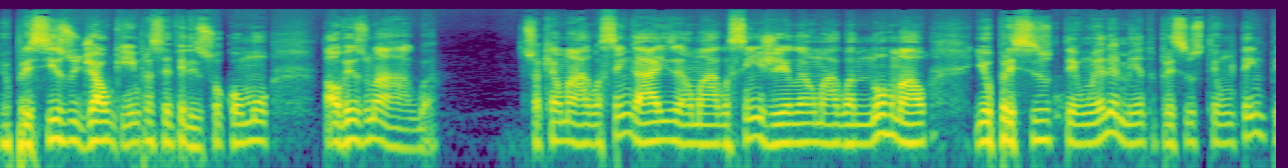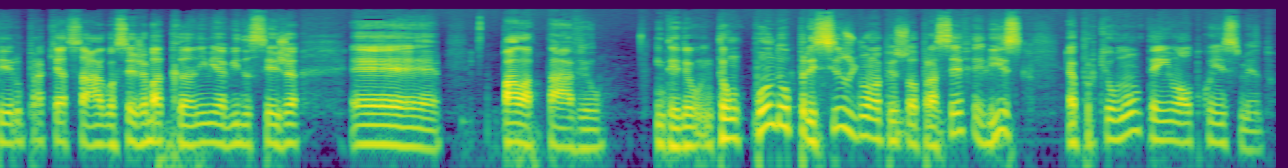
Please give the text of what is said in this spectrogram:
Eu preciso de alguém para ser feliz. Eu sou como talvez uma água. Só que é uma água sem gás, é uma água sem gelo, é uma água normal. E eu preciso ter um elemento, preciso ter um tempero para que essa água seja bacana e minha vida seja é, palatável. Entendeu? Então, quando eu preciso de uma pessoa para ser feliz, é porque eu não tenho autoconhecimento.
